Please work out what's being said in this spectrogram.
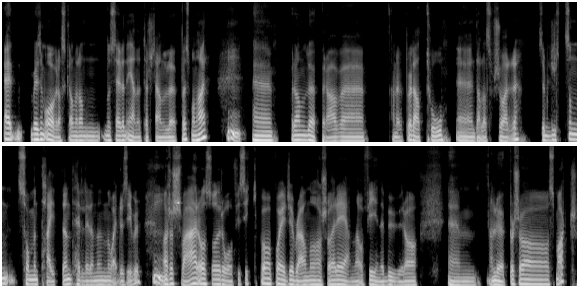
jeg blir liksom overraska når han når ser den ene touchdown-løpet som han har. Mm. Uh, hvor han løper av uh, Han løper vel av to uh, Dallas-forsvarere. Så litt sånn som en tight end heller enn en wide receiver. Mm. Han er så svær og så rå fysikk på, på AJ Brown og har så rene og fine buer. og um, Han løper så smart.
